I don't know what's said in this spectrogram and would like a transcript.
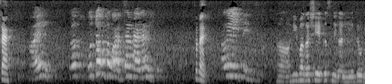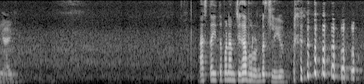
काय? कुठं हा ही बघ अशी एकच निघालेली तेवढी आळी. आता इथं पण आमची घाबरून बसले येऊन.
